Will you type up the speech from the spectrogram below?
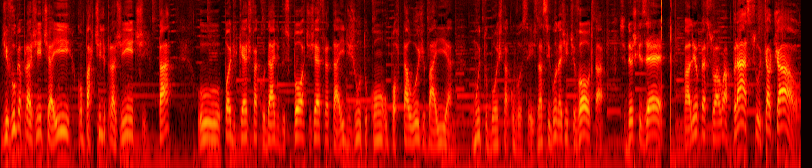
Divulga pra gente aí, compartilhe pra gente, tá? O podcast Faculdade do Esporte, Jeffra Taíde, junto com o portal Hoje Bahia. Muito bom estar com vocês. Na segunda a gente volta, se Deus quiser. Valeu, pessoal. Um abraço. Tchau, tchau.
